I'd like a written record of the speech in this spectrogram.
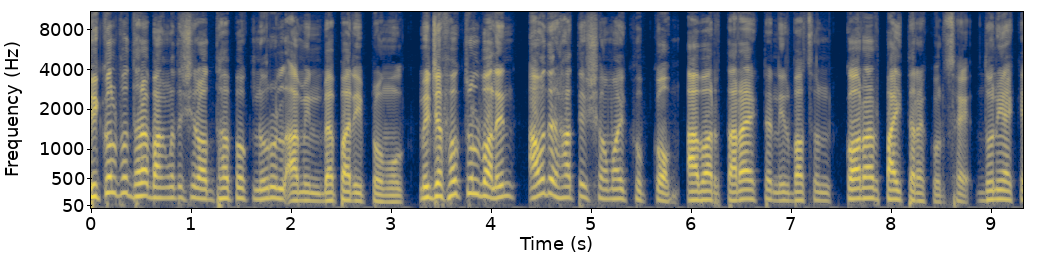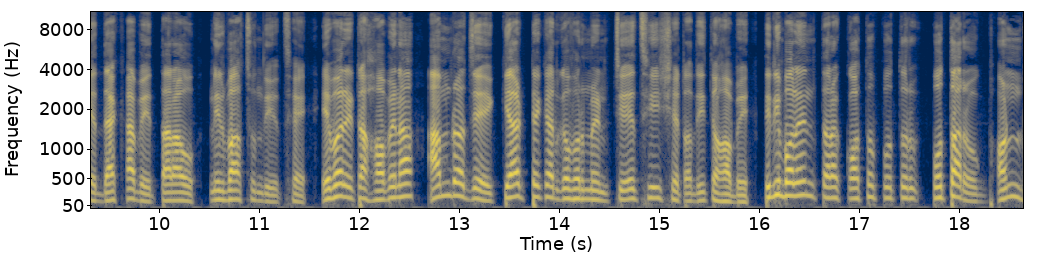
বিকল্পধারা বাংলাদেশের অধ্যাপক নুরুল আমিন, ব্যাপারী প্রমুখ। মির্জা ফখরুল বলেন, আমাদের হাতে সময় খুব কম। আবার তারা একটা নির্বাচন করার পাইতারা করছে। দুনিয়াকে দেখাবে, তারাও নির্বাচন দিয়েছে। এবার এটা হবে না, আমরা যে কেয়ারটেকার গভর্নমেন্ট চেয়েছি সেটা দিতে হবে। তিনি বলেন, তারা কত প্রতারক, ভণ্ড।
